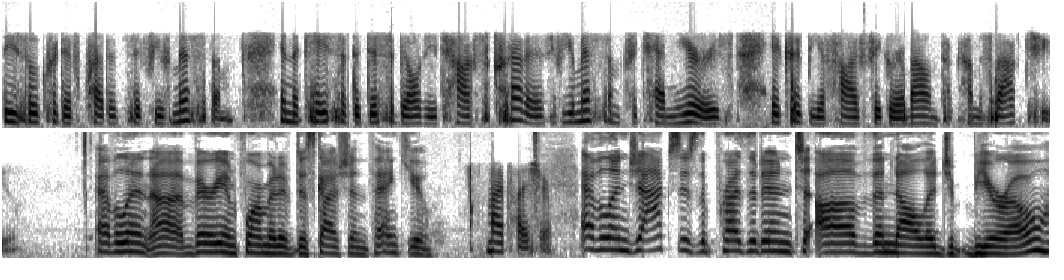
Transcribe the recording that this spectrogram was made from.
these lucrative credits if you've missed them. In the case of the disability tax credit, if you miss them for 10 years, it could be a five figure amount that comes back to you. Evelyn, uh, very informative discussion. Thank you. My pleasure. Evelyn Jacks is the president of the Knowledge Bureau.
